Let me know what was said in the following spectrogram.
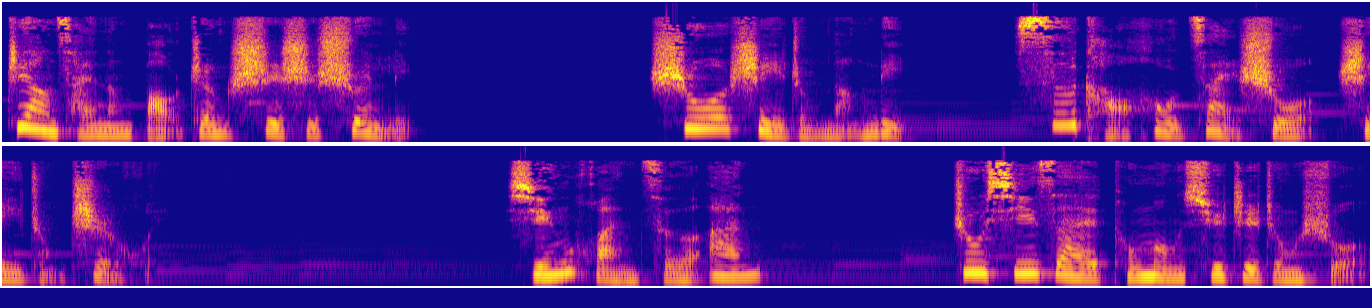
这样才能保证事事顺利。说是一种能力，思考后再说是一种智慧。行缓则安。朱熹在《同盟须知》中说：“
